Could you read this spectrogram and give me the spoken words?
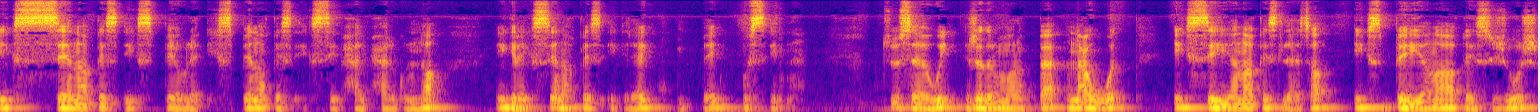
xC ناقص xB ولا xB ناقص xC بحال بحال قلنا yC ناقص yB أس إثنان. تساوي جذر مربع نعوض إكس سي هي ناقص ثلاثة xB هي ناقص جوج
